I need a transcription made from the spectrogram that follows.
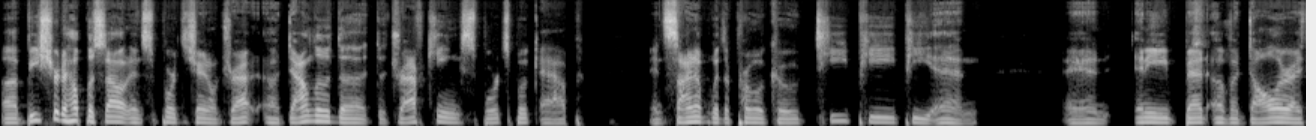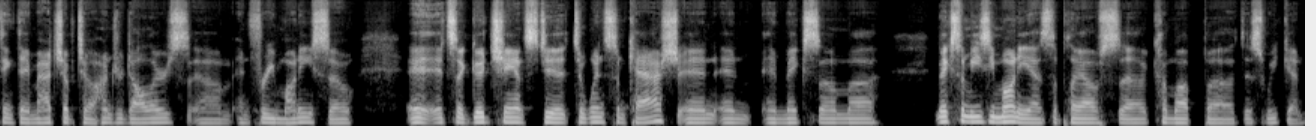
uh, be sure to help us out and support the channel. Dra- uh, download the the DraftKings Sportsbook app and sign up with the promo code TPPN. And any bet of a dollar, I think they match up to a hundred dollars um, and free money. So it, it's a good chance to to win some cash and and and make some uh, make some easy money as the playoffs uh, come up uh, this weekend.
